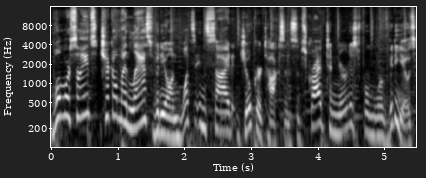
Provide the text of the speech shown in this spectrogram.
Want more science? Check out my last video on what's inside Joker toxins. Subscribe to Nerdist for more videos.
